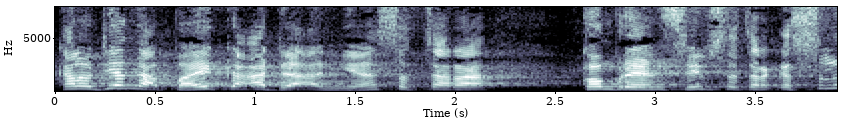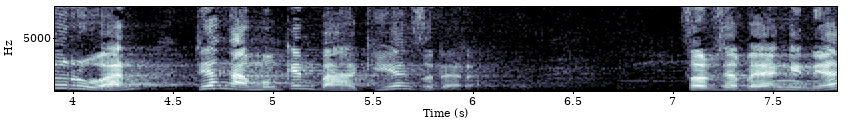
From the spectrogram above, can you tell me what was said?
Kalau dia nggak baik keadaannya secara komprehensif, secara keseluruhan, dia nggak mungkin bahagia, saudara. Saudara bisa bayangin ya,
